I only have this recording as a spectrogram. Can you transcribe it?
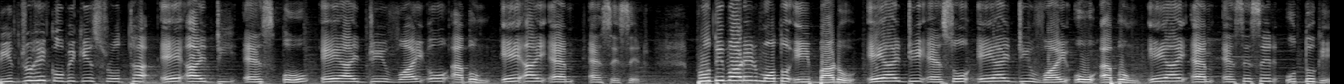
বিদ্রোহী কবিকে শ্রদ্ধা এআইডিএসও, এআইডিওয়াইও এবং এআইএমএসএস এর প্রতিবারের মতো এইবারও এআইডিএসও, এআইডিওয়াইও এবং এআইএমএসএস এর উদ্যোগে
